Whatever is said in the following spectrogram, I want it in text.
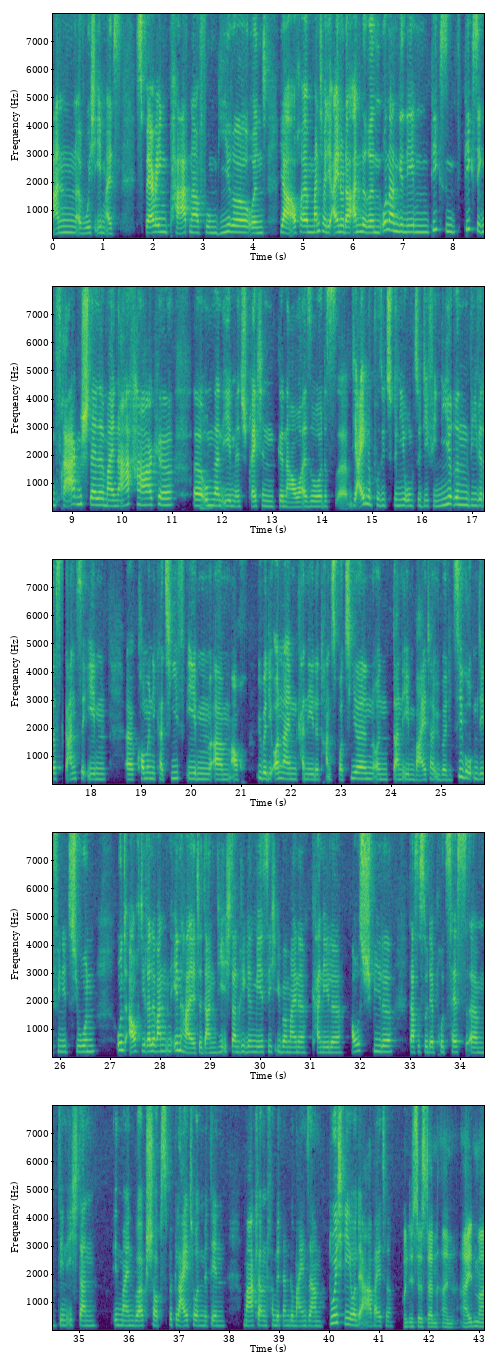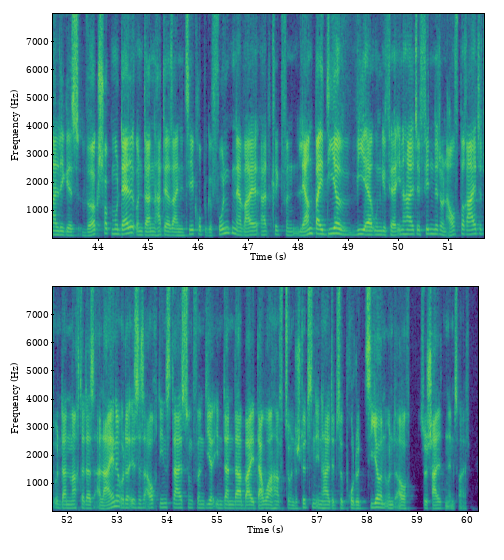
an, wo ich eben als Sparring-Partner fungiere und ja auch ähm, manchmal die ein oder anderen unangenehmen, pieksen, pieksigen Fragen stelle, mal nachhake, äh, um dann eben entsprechend genau, also das, äh, die eigene Positionierung zu definieren, wie wir das Ganze eben äh, kommunikativ eben ähm, auch über die Online-Kanäle transportieren und dann eben weiter über die Zielgruppendefinition und auch die relevanten Inhalte dann, die ich dann regelmäßig über meine Kanäle ausspiele. Das ist so der Prozess, ähm, den ich dann in meinen Workshops begleite und mit den Maklern und Vermittlern gemeinsam durchgehe und erarbeite. Und ist das dann ein einmaliges Workshop-Modell? Und dann hat er seine Zielgruppe gefunden, er hat, kriegt von, lernt bei dir, wie er ungefähr Inhalte findet und aufbereitet. Und dann macht er das alleine? Oder ist es auch Dienstleistung von dir, ihn dann dabei dauerhaft zu unterstützen, Inhalte zu produzieren und auch zu schalten im Zweifel?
